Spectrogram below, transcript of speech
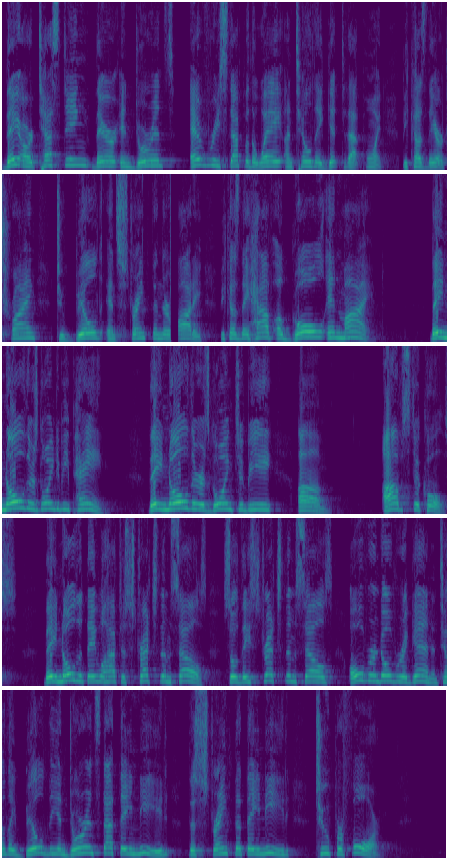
They are testing their endurance every step of the way until they get to that point because they are trying to build and strengthen their body because they have a goal in mind. They know there's going to be pain. They know there is going to be um, obstacles. They know that they will have to stretch themselves. So they stretch themselves over and over again until they build the endurance that they need, the strength that they need to perform.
